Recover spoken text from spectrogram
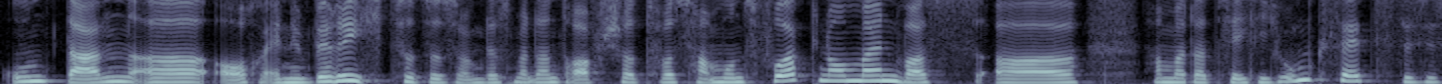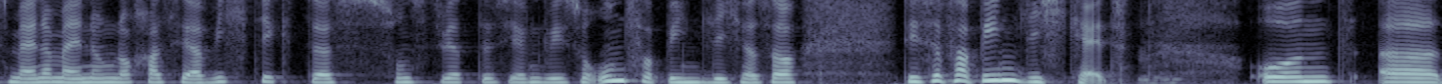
und dann äh, auch einen Bericht sozusagen, dass man dann drauf schaut, was haben wir uns vorgenommen, was äh, haben wir tatsächlich umgesetzt. Das ist meiner Meinung nach auch sehr wichtig, dass sonst wird das irgendwie so unverbindlich. Also diese Verbindlichkeit. Mhm. Und äh,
